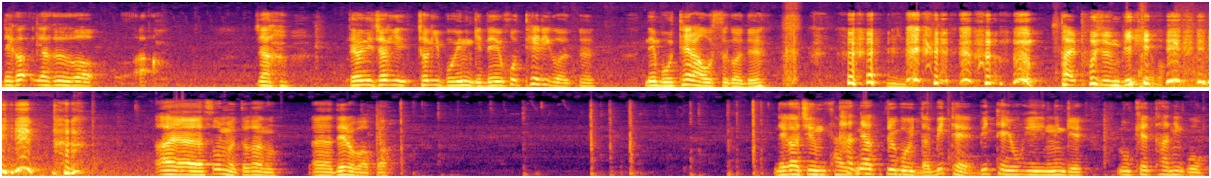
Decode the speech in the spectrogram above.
내가 야 그거 아, 자 대현이 저기 저기 보이는 게 내 호텔이거든. 내 모텔 하우스거든. 음. 발포 준비. 아야 쏘면 어떡하노. 아 내려봐봐. 내가 지금 탄약 들고 있다. 밑에 밑에 여기 있는 게 로켓 탄이고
